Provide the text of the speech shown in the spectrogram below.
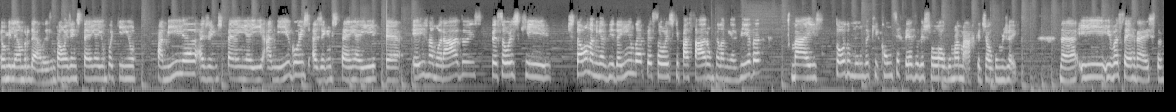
eu me lembro delas. Então a gente tem aí um pouquinho família, a gente tem aí amigos, a gente tem aí é, ex-namorados, pessoas que estão na minha vida ainda, pessoas que passaram pela minha vida, mas todo mundo que com certeza deixou alguma marca de algum jeito, né? E, e você, Ernesto?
